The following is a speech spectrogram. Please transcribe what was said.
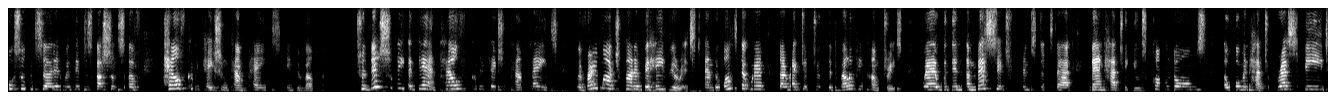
also inserted within discussions of health communication campaigns in development. Traditionally, again, health communication campaigns were very much kind of behaviorist, and the ones that were directed to the developing countries were within a message, for instance, that men had to use condoms, a woman had to breastfeed,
